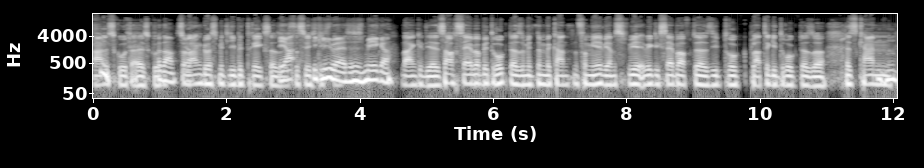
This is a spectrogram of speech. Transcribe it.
Alles gut, alles gut. Verdammt, Solange du es mit Liebe trägst, also Ja, ist das ich wichtig. liebe es. Es ist mega. Danke dir. Ist auch selber bedruckt, also mit einem Bekannten von mir. Wir haben es wirklich selber auf der Siebdruckplatte gedruckt. Also es ist kein Mhm.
